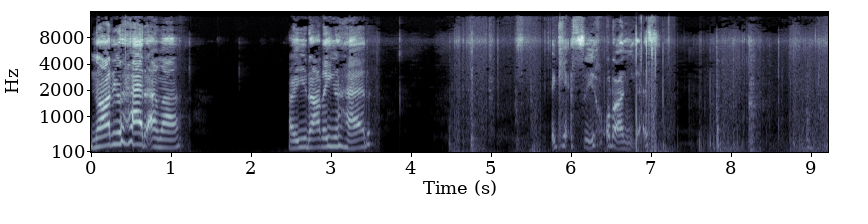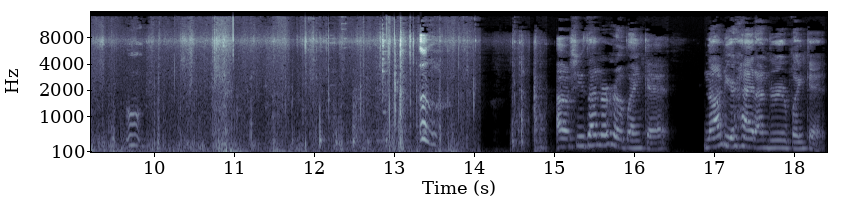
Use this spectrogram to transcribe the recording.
Nod your head, Emma. Are you nodding your head? I can't see. Hold on, you guys. Oh, she's under her blanket. Nod your head under your blanket.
